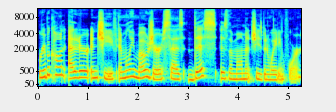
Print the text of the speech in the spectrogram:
Rubicon editor in chief Emily Mosier says this is the moment she's been waiting for.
